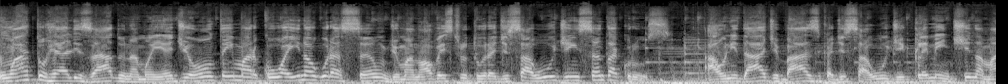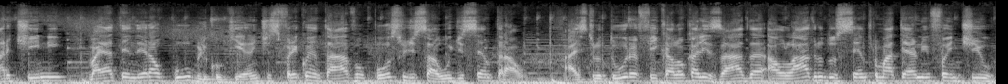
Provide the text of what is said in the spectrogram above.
Um ato realizado na manhã de ontem marcou a inauguração de uma nova estrutura de saúde em Santa Cruz. A Unidade Básica de Saúde Clementina Martini vai atender ao público que antes frequentava o posto de saúde central. A estrutura fica localizada ao lado do Centro Materno Infantil,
